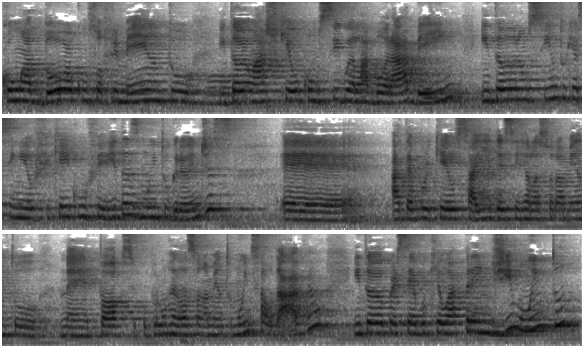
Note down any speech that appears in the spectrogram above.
Com a dor, com o sofrimento. Então eu acho que eu consigo elaborar bem. Então eu não sinto que, assim, eu fiquei com feridas muito grandes. é, até porque eu saí desse relacionamento né, tóxico para um relacionamento muito saudável. Então eu percebo que eu aprendi muito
